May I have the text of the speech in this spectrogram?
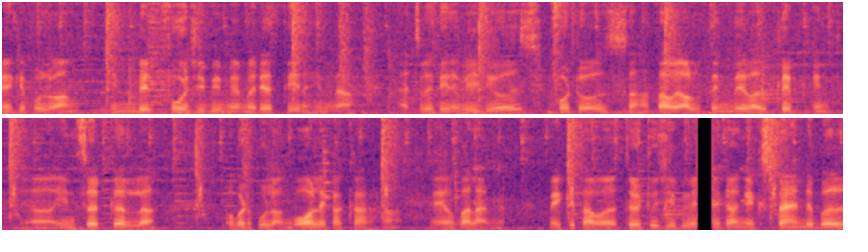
මේකේ පුළුවන් ඉන්බිල්ට් 4GB මෙමරියක් තියෙන හින්දා ඇතුලේ තියෙන වීඩියෝස්, ෆොටෝස් සහ තව අලුතෙන් දේවල් ක්ලිප් ඉන්සර්ට් uh, කරලා ඔබට පුළුවන් වෝල් එකක් කරහා මේව බලන්න. මේකේ තව 32GB වෙනකන් expandable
